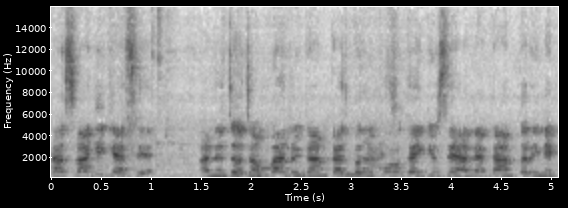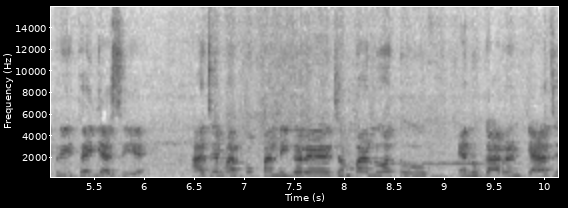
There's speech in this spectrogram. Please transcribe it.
દસ વાગી ગયા છે. અને જો જમવાનું કામકાજ બધું પૂરું થઈ ગયું છે અને કામ કરીને ફ્રી થઈ ગયા છીએ. આજે મારા પપ્પાની ઘરે જમવાનું હતું. એનું કારણ કે આજે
